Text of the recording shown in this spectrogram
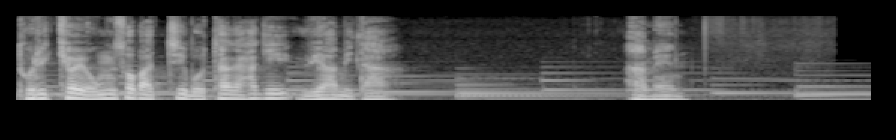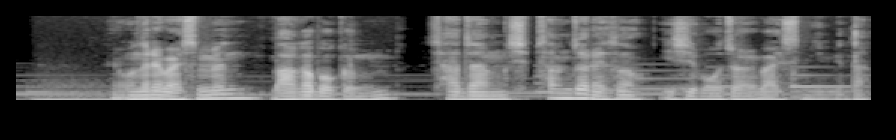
돌이켜 용서받지 못하게 하기 위함이다. 아멘. 오늘의 말씀은 마가복음 4장 13절에서 25절 말씀입니다.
